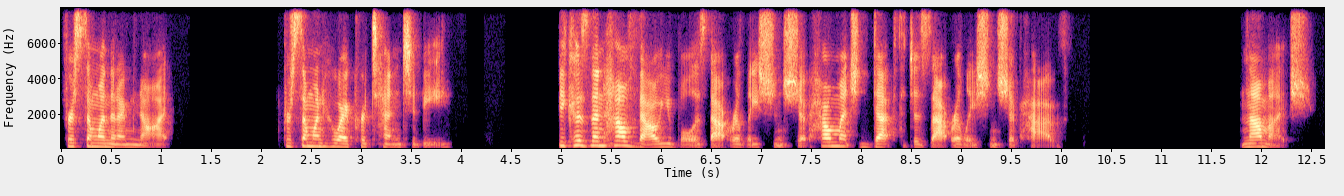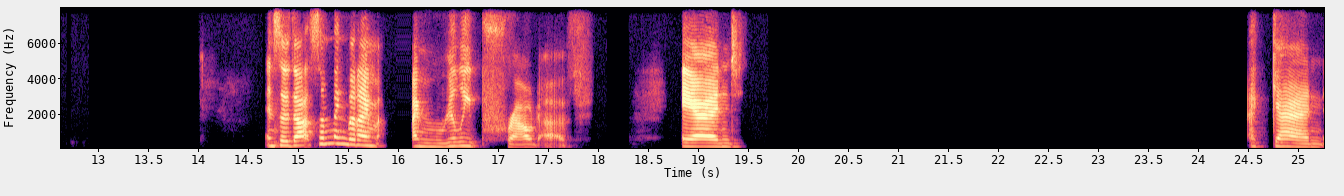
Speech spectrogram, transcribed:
for someone that I'm not, for someone who I pretend to be. Because then, how valuable is that relationship? How much depth does that relationship have? Not much. And so that's something that I'm I'm really proud of and again,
